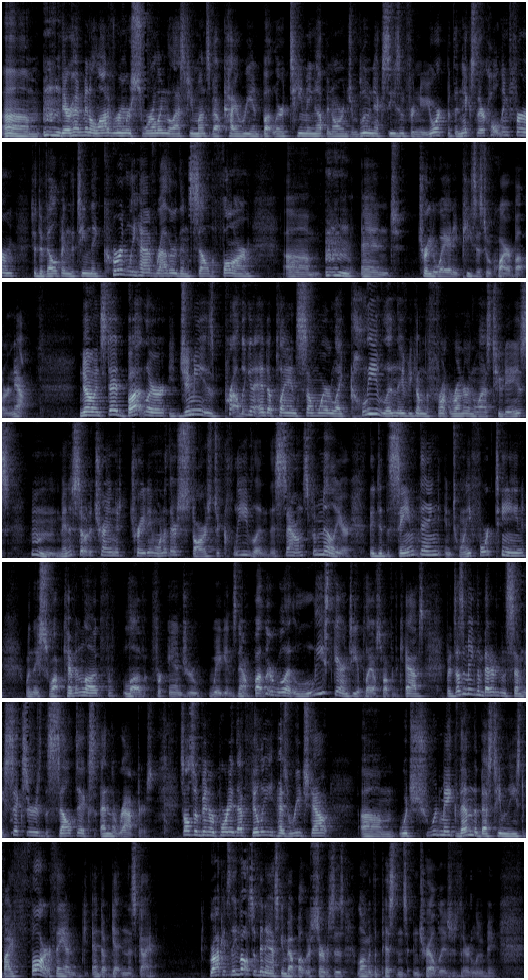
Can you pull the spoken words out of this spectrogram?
Um, there have been a lot of rumors swirling the last few months about Kyrie and Butler teaming up in orange and blue next season for New York, but the Knicks they're holding firm to developing the team they currently have rather than sell the farm um, and trade away any pieces to acquire Butler. Now, no, instead, Butler, Jimmy is probably going to end up playing somewhere like Cleveland. They've become the front runner in the last two days. Hmm, Minnesota tra- trading one of their stars to Cleveland. This sounds familiar. They did the same thing in 2014 when they swapped Kevin Love for, Love for Andrew Wiggins. Now, Butler will at least guarantee a playoff spot for the Cavs, but it doesn't make them better than the 76ers, the Celtics, and the Raptors. It's also been reported that Philly has reached out um, which would make them the best team in the East by far if they end, end up getting this guy. Rockets, they've also been asking about Butler's services, along with the Pistons and Trailblazers they're looming.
